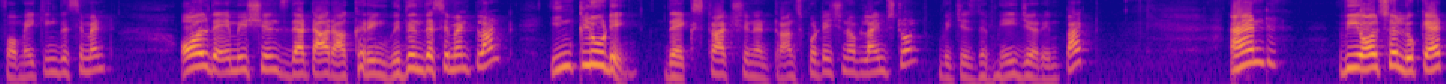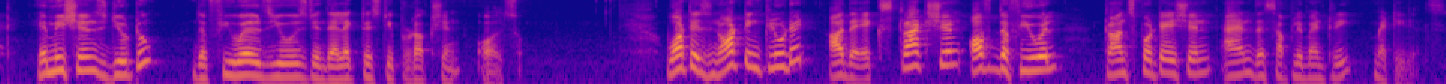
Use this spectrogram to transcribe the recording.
for making the cement, all the emissions that are occurring within the cement plant including the extraction and transportation of limestone which is the major impact and we also look at emissions due to the fuels used in the electricity production also. What is not included are the extraction of the fuel, transportation and the supplementary materials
